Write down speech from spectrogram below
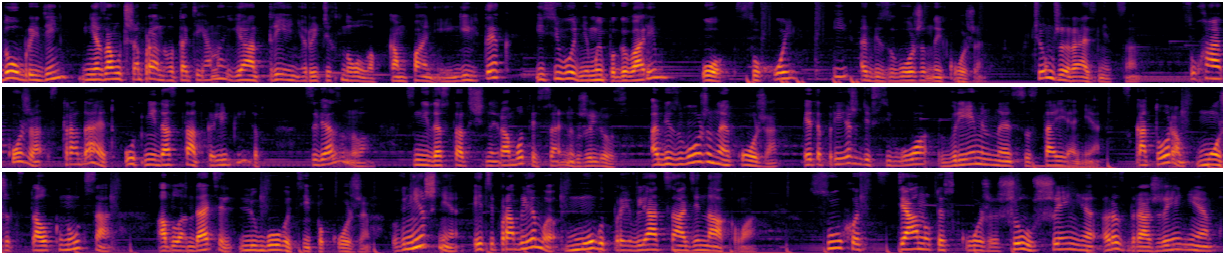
Добрый день, меня зовут Шапранова Татьяна, я тренер и технолог компании Гильтек. И сегодня мы поговорим о сухой и обезвоженной коже. В чем же разница? Сухая кожа страдает от недостатка липидов, связанного с недостаточной работой сальных желез. Обезвоженная кожа – это прежде всего временное состояние, с которым может столкнуться обладатель любого типа кожи. Внешне эти проблемы могут проявляться одинаково. Сухость, стянутость кожи, шелушение, раздражение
